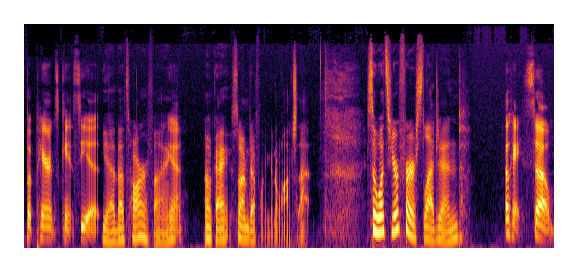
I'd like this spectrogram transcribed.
but parents can't see it. yeah, that's horrifying. Yeah. Okay, so I'm definitely gonna watch that. So what's your first legend? Okay. So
